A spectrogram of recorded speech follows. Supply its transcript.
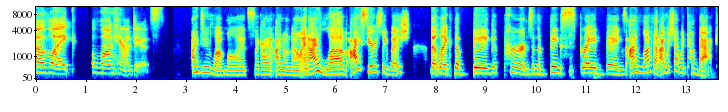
of like long hair on dudes. I do love mullets. Like I I don't know. And I love I seriously wish that like the big perms and the big sprayed bangs. I love that. I wish that would come back.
